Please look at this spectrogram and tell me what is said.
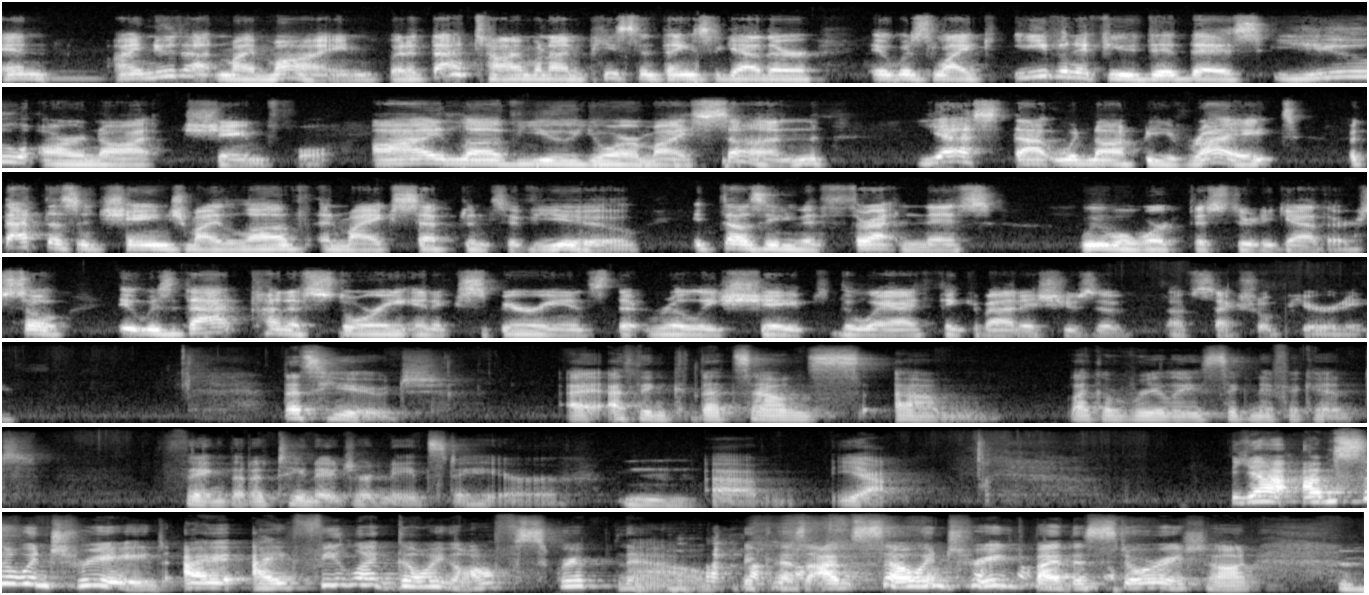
And I knew that in my mind, but at that time when I'm piecing things together, it was like, even if you did this, you are not shameful. I love you, you're my son. Yes, that would not be right, but that doesn't change my love and my acceptance of you. It doesn't even threaten this. We will work this through together. So it was that kind of story and experience that really shaped the way I think about issues of, of sexual purity. That's huge. I, I think that sounds um, like a really significant thing that a teenager needs to hear. Mm. Um, yeah. Yeah, I'm so intrigued. I, I feel like going off script now because I'm so intrigued by this story, Sean.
